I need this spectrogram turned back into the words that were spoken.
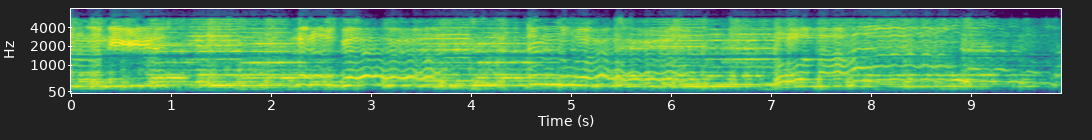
And the neatest little girl in the world. Oh, la, la, la.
